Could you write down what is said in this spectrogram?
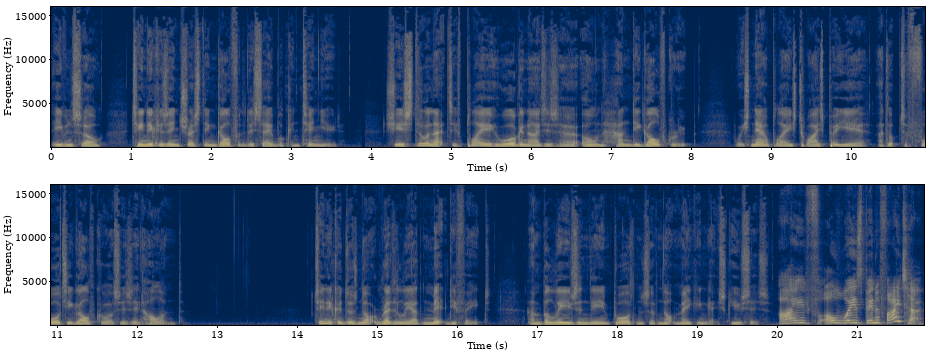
Even so, Tineke's interest in golf for the disabled continued. She is still an active player who organises her own handy golf group, which now plays twice per year at up to 40 golf courses in Holland. Tineke does not readily admit defeat and believes in the importance of not making excuses. I've always been a fighter.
